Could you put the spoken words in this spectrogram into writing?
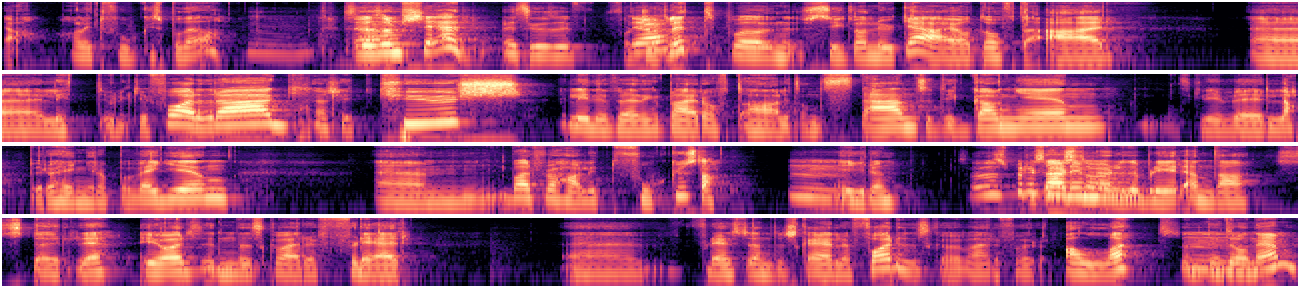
ja, ha litt fokus på det. da. Så det som skjer, hvis jeg skal fortsette Ja. litt, på sykt vanlig uke, er jo at det ofte er eh, litt ulike foredrag, kanskje litt kurs. Linjeforeninger pleier ofte å ha litt sånn stands ute i gangen. Man skriver lapper og henger opp på veggen. Um, bare for å ha litt fokus, da, Mm. i grunn. Så så er det mulig det blir enda større i år, siden det skal være flere eh, flere studenter skal gjelde for. Det skal jo være for alle studenter i Mm. Trondheim,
